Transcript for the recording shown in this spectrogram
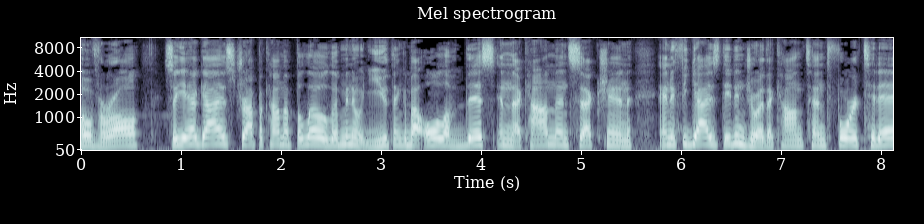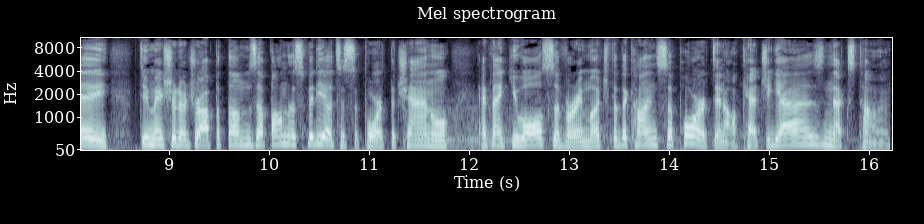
overall? So yeah, guys, drop a comment below. Let me know what you think about all of this in the comment section. And if you guys did enjoy the content for today, do make sure to drop a thumbs up on this video to support the channel. And thank you all so very much for the kind support, and I'll catch you guys next time.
